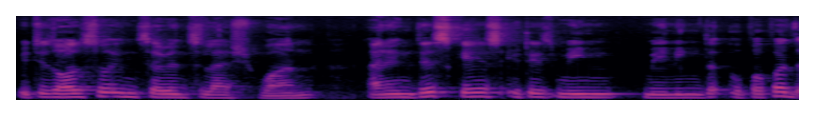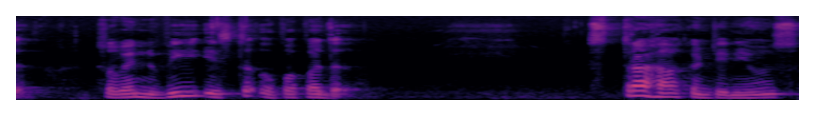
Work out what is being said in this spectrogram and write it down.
which is also in 7 slash 1 and in this case it is mean, meaning the upapada. So when V is the upapada. Straha continues.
